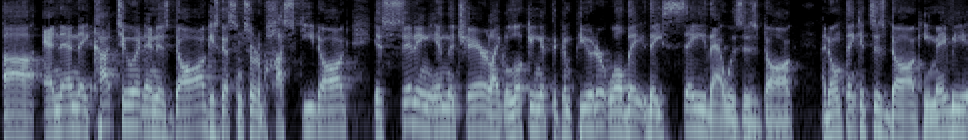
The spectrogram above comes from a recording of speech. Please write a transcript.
Uh, and then they cut to it, and his dog, he's got some sort of husky dog, is sitting in the chair, like looking at the computer. Well, they, they say that was his dog. I don't think it's his dog. He may be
